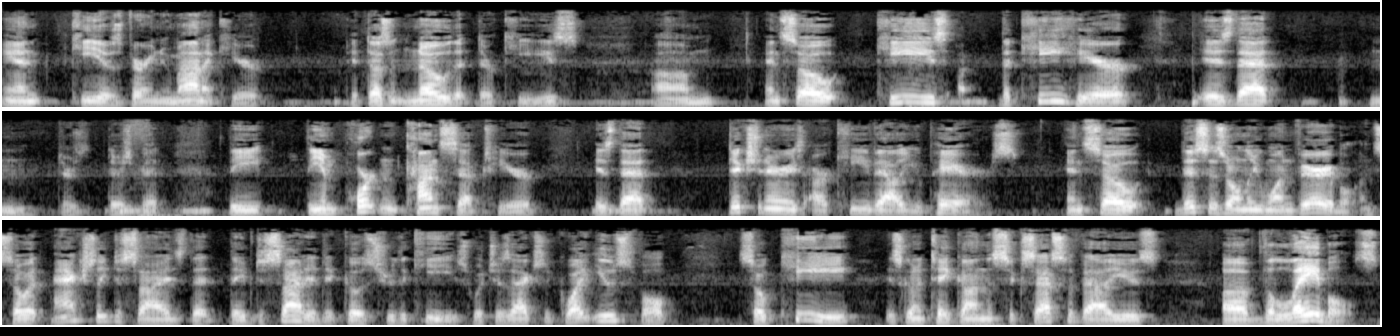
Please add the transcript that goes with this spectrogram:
And key is very mnemonic here. It doesn't know that they're keys. Um, and so keys, the key here is that Hmm, there's there's a bit. The the important concept here is that dictionaries are key value pairs. And so this is only one variable. And so it actually decides that they've decided it goes through the keys, which is actually quite useful. So key is going to take on the successive values of the labels,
